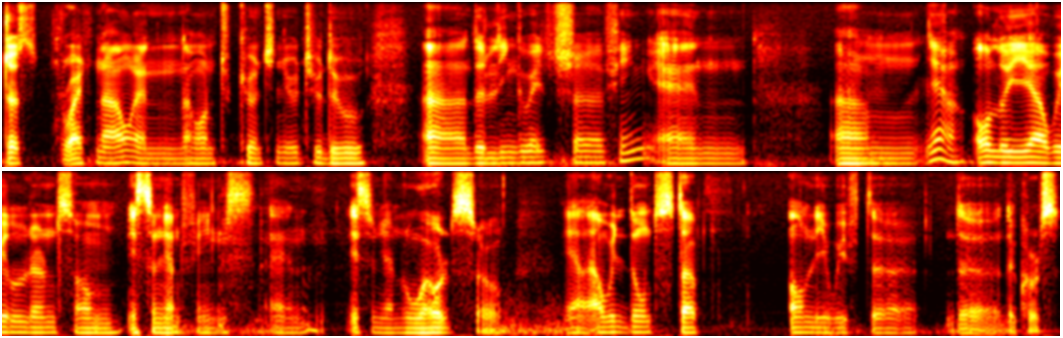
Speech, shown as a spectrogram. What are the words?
just right now, and I want to continue to do uh, the language uh, thing. And um, yeah, all the year we'll learn some Estonian things and Estonian words. So yeah, I will don't stop only with the the, the course.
